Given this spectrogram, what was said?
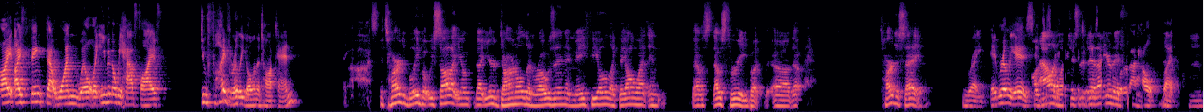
I, I think that one will, like, even though we have five, do five really go in the top 10? it's, it's hard to believe, but we saw, you know, that year Darnold and Rosen and Mayfield, like they all went and that was that was three, but uh that it's hard to say. Right. It really is. Well, It's Allen went if to- the yeah, that year they quarterback help, but Mm,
